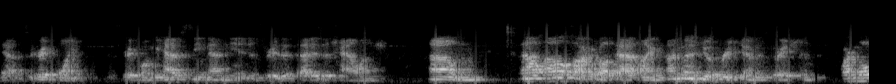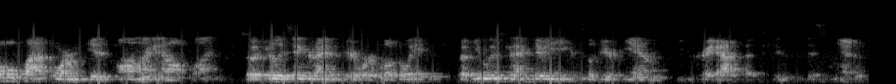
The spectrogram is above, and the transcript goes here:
yeah, it's a great point. Point. We have seen that in the industry, that that is a challenge. Um, and I'll, I'll talk about that. I'm, I'm gonna do a brief demonstration. Our mobile platform is online and offline. So it really synchronizes your work locally. So if you lose connectivity, you can still do your PM, you can create assets in this, you know, just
